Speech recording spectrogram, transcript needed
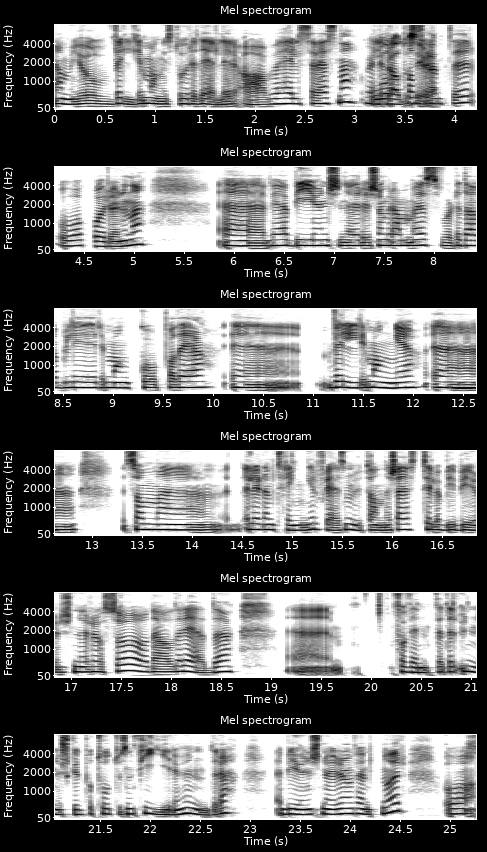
rammer jo veldig mange store deler av helsevesenet. Veldig og pasienter og pårørende. Eh, Vi har bioingeniører som rammes, hvor det da blir manko på det. Eh, Veldig mange som Eller de trenger flere som utdanner seg til å bli bioingeniører også, og det er allerede forventet et underskudd på 2400 bioingeniører om 15 år. Og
